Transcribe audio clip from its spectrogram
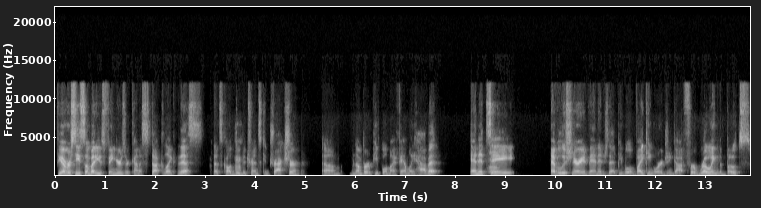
if you ever see somebody whose fingers are kind of stuck like this, that's called mm. Dupuytren's contracture. Um, number of people in my family have it, and it's oh. a evolutionary advantage that people of Viking origin got for rowing the boats.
